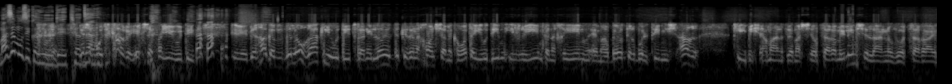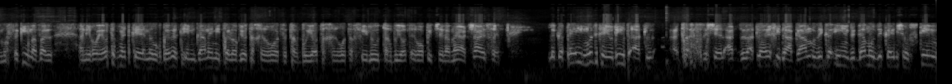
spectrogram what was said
מה זה מוזיקה יהודית? יש שם מוזיקה ויש שם יהודית. אה, דרך אגב, זה לא רק יהודית, ואני לא יודע, כי זה נכון שהמקורות היהודיים עבריים, תנכיים, הם הרבה יותר בולטים משאר כי משם זה מה שאוצר המילים שלנו ואוצר המושגים, אבל אני רואה אותה באמת כמעורבבת עם, גם עם מיתולוגיות אחרות ותרבויות אחרות, אפילו תרבויות אירופית של המאה ה-19. לגבי מוזיקה יהודית, את, את, של, את, את לא היחידה, גם מוזיקאים וגם מוזיקאים שעוסקים,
